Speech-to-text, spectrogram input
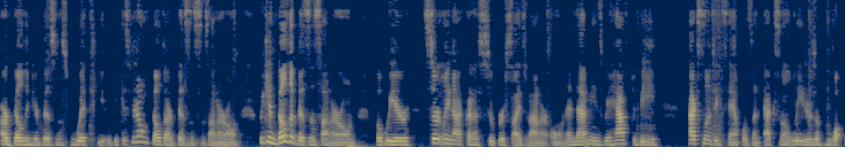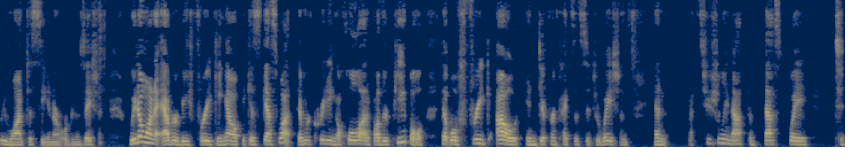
are building your business with you because we don't build our businesses on our own. We can build a business on our own, but we're certainly not going to supersize it on our own. And that means we have to be excellent examples and excellent leaders of what we want to see in our organization. We don't want to ever be freaking out because guess what? Then we're creating a whole lot of other people that will freak out in different types of situations. And that's usually not the best way to,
